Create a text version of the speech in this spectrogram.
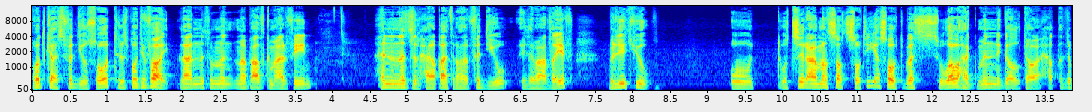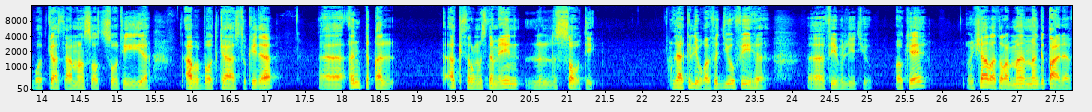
بودكاست فيديو صوت ل Spotify؟ لأن مثل ما بعضكم عارفين إحنا ننزل حلقاتنا فيديو إذا مع ضيف باليوتيوب. و... وتصير على منصات صوتية صوت بس. والله حق من نقلته حطيت البودكاست على منصات صوتية Apple Podcast وكذا آه أنتقل أكثر مستمعين للصوتي. لكن اللي يبغى فيديو فيه آه فيه باليوتيوب. أوكي؟ وإن شاء الله ترى ما ما انقطعنا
